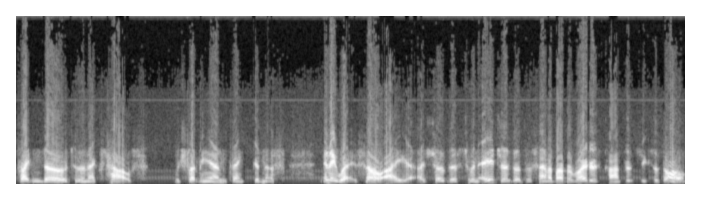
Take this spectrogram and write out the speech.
frightened doe to the next house, which let me in, thank goodness. Anyway, so I, I showed this to an agent at the Santa Barbara Writers Conference. He says, "Oh,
